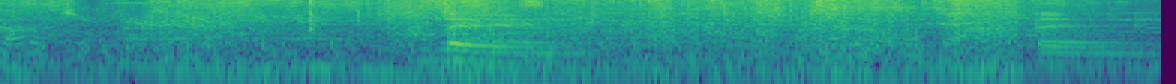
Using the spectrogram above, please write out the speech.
더블킬. 그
